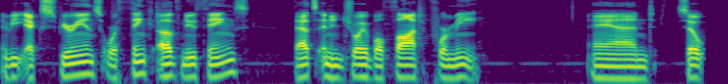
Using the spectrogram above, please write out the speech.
maybe experience or think of new things, that's an enjoyable thought for me. And so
